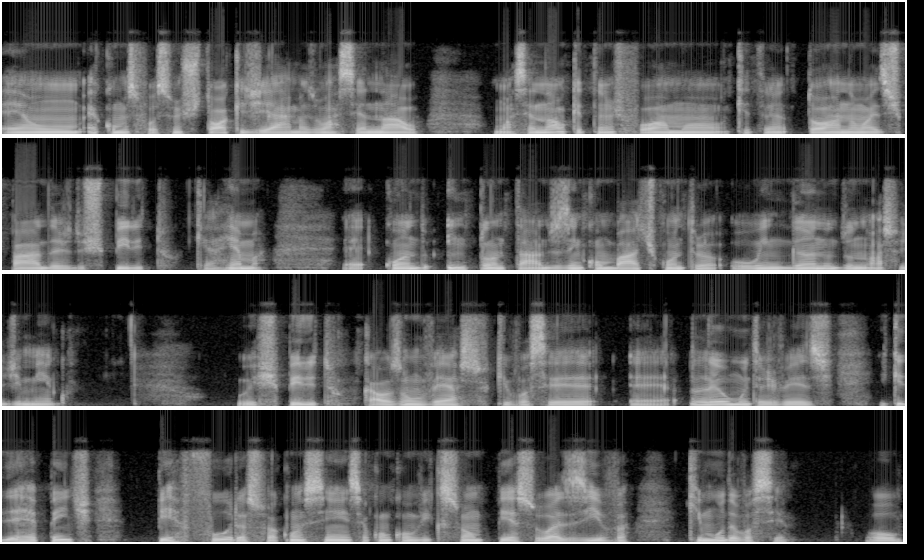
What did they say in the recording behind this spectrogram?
é, um, é como se fosse um estoque de armas, um arsenal um arsenal que transforma, que tra tornam as espadas do espírito, que é a rema, é, quando implantados em combate contra o engano do nosso inimigo. O espírito causa um verso que você é, leu muitas vezes e que de repente perfura sua consciência com convicção persuasiva que muda você ou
